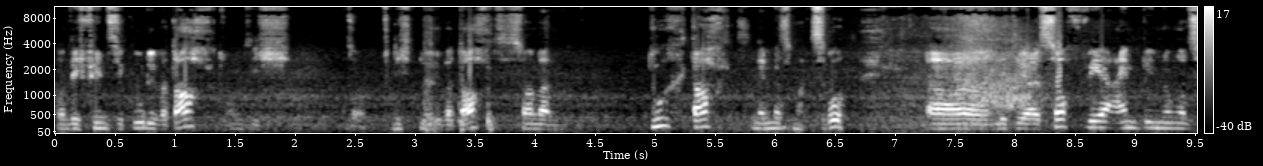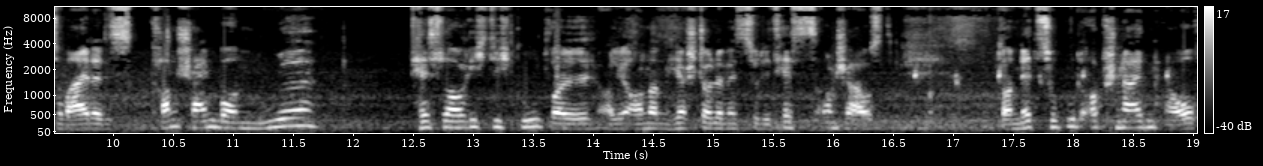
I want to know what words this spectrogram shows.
und ich finde sie gut überdacht und ich, also nicht nur überdacht, sondern durchdacht, nennen wir es mal so, äh, mit der Software-Einbindung und so weiter. Das kann scheinbar nur Tesla richtig gut, weil alle anderen Hersteller, wenn du die Tests anschaust, dann nicht so gut abschneiden. Auch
